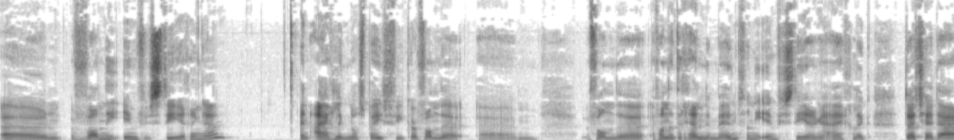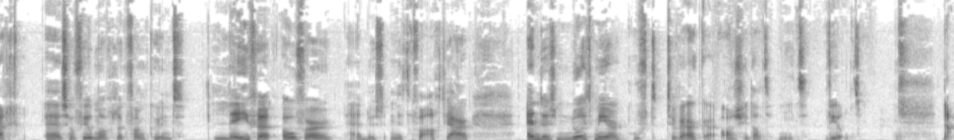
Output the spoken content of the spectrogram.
um, van die investeringen. En eigenlijk nog specifieker van de um, van, de, van het rendement van die investeringen eigenlijk, dat jij daar uh, zoveel mogelijk van kunt leven over, hè, dus in dit geval acht jaar. En dus nooit meer hoeft te werken als je dat niet wilt. Nou,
